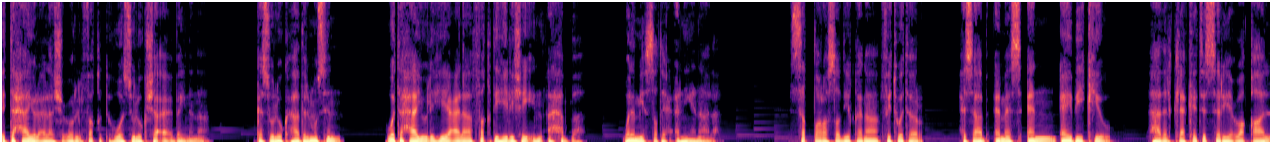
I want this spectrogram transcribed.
التحايل على شعور الفقد هو سلوك شائع بيننا كسلوك هذا المسن وتحايله على فقده لشيء أحبه ولم يستطع أن يناله. سطر صديقنا في تويتر حساب MSN ABQ هذا الكلاكيت السريع وقال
